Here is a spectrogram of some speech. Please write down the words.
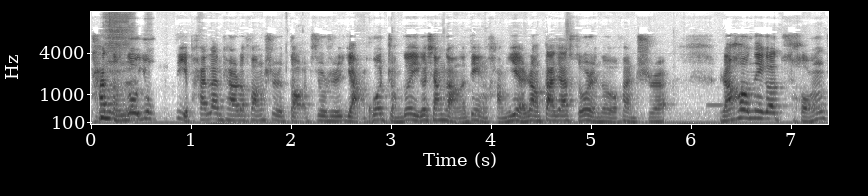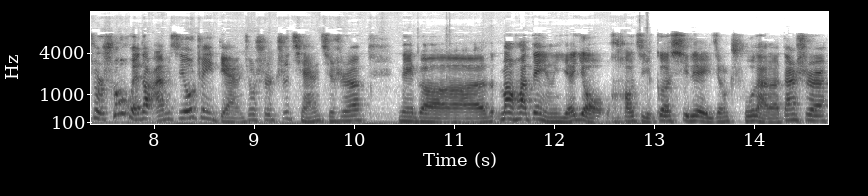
他能够用自己拍烂片的方式导，就是养活整个一个香港的电影行业，让大家所有人都有饭吃。然后那个从就是说回到 MCU 这一点，就是之前其实那个漫画电影也有好几个系列已经出来了，但是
